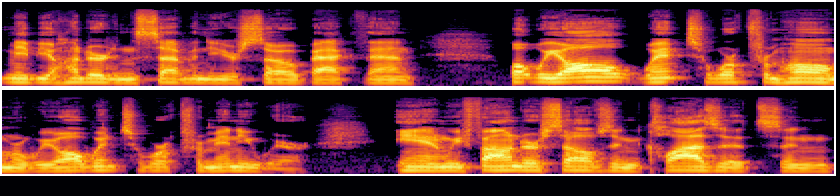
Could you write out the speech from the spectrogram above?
maybe 170 or so back then, but we all went to work from home or we all went to work from anywhere, and we found ourselves in closets and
